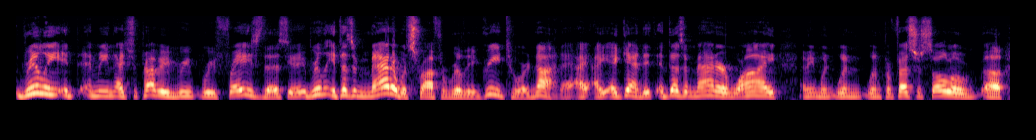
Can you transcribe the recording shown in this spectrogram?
really, it, I mean, I should probably re- rephrase this. You know, it really, it doesn't matter what Sraffa really agreed to or not. I, I again, it, it, doesn't matter why. I mean, when when, when Professor Solo uh,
